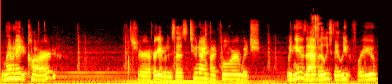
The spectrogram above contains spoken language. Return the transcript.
Laminated card. Sure, I forget what it says. 2954, which we knew that, but at least they leave it for you.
